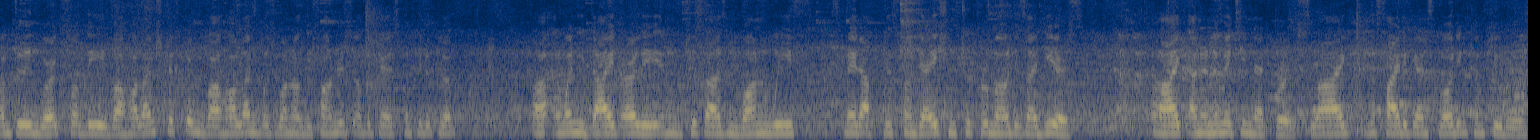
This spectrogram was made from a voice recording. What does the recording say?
on doing work for the Wau Holland Stiftung. Wau Holland was one of the founders of the Chaos Computer Club. Uh, and when he died early in 2001, we've made up this foundation to promote his ideas, like anonymity networks, like the fight against voting computers,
